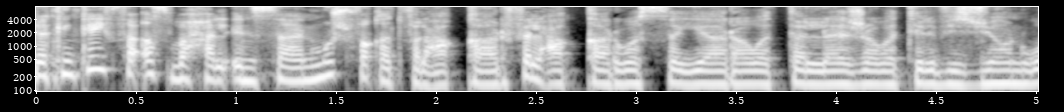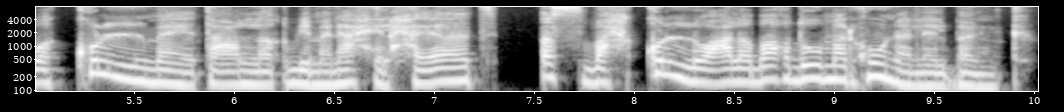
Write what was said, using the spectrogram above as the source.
لكن كيف أصبح الإنسان مش فقط في العقار في العقار والسيارة والثلاجة والتلفزيون وكل ما يتعلق بمناحي الحياة أصبح كله على بعضه مرهونا للبنك.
